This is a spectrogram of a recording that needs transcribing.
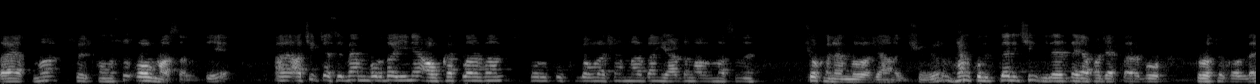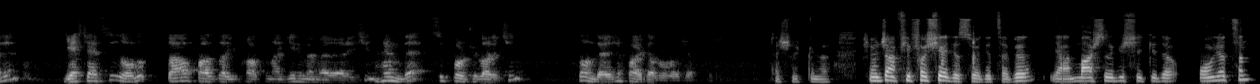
dayatma söz konusu olmasın diye. Hani açıkçası ben burada yine avukatlardan, spor hukukuyla uğraşanlardan yardım alınmasını çok önemli olacağını düşünüyorum. Hem kulüpler için ileride yapacakları bu protokollerin geçersiz olup daha fazla yük altına girmemeleri için hem de sporcular için son derece faydalı olacaktır. Teşekkürler. Şimdi hocam FIFA şey de söyledi tabii. Yani maçları bir şekilde oynatın.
